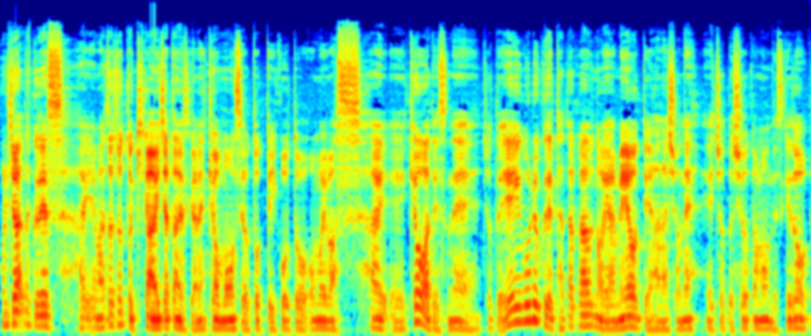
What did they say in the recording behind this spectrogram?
こんにちは、タクです。はい。またちょっと期間空いちゃったんですけどね、今日も音声を取っていこうと思います。はい。えー、今日はですね、ちょっと英語力で戦うのをやめようっていう話をね、えー、ちょっとしようと思うんですけど、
